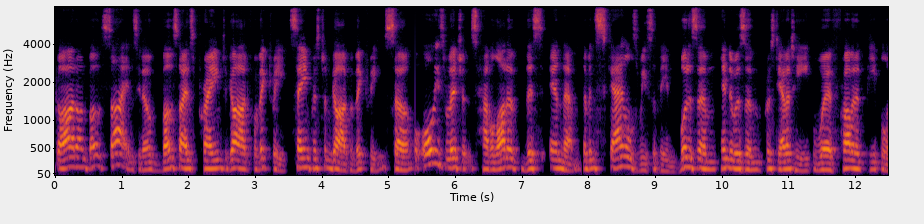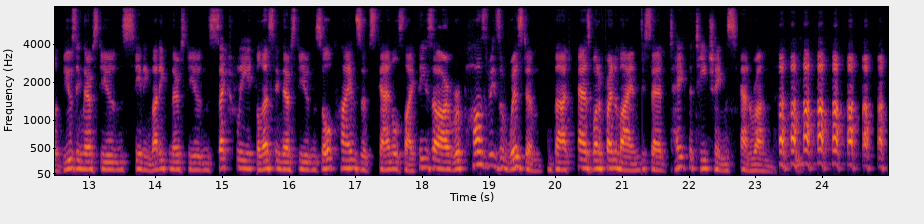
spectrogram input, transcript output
God on both sides. You know, both sides praying to God for victory. Same Christian God for victory. So all these religions have a lot of this in them. There have been scandals recently in Buddhism, Hinduism, Christianity, with prominent people abusing their students, stealing money from their students, sexually molesting their students, all kinds of scandals like these are repositories of wisdom. But as one friend of mine said, take the teachings and run.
